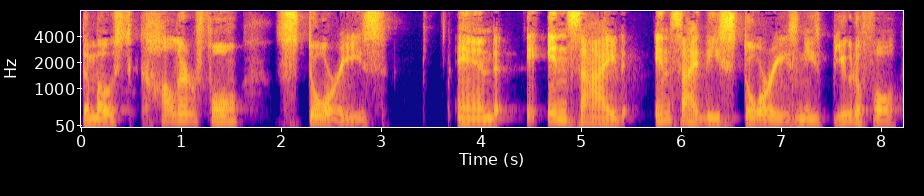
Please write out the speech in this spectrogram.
the most colorful stories and inside inside these stories and these beautiful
